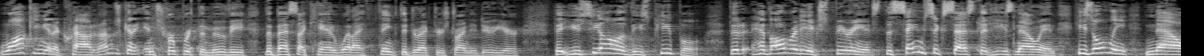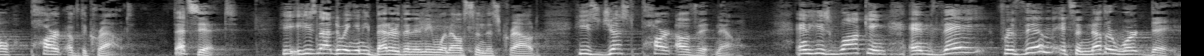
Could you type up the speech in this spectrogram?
walking in a crowd, and I'm just going to interpret the movie the best I can, what I think the director is trying to do here. That you see all of these people that have already experienced the same success that he's now in. He's only now part of the crowd. That's it. He, he's not doing any better than anyone else in this crowd. He's just part of it now. And he's walking and they, for them, it's another work day.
